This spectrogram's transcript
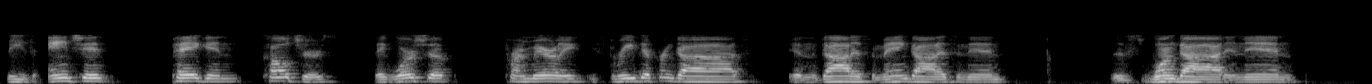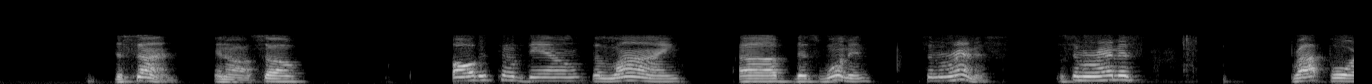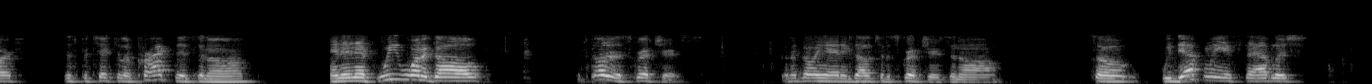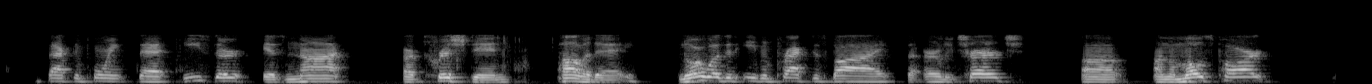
these ancient pagan cultures, they worship primarily these three different gods, and the goddess, the main goddess, and then this one god, and then the sun, and all. So all this comes down the line of this woman, Semiramis. So Semiramis brought forth this particular practice and all. And then if we want to go, let's go to the scriptures I'm going to go ahead and go to the scriptures and all. So we definitely establish fact and point that Easter is not a Christian holiday, nor was it even practiced by the early church. Uh, on the most part,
